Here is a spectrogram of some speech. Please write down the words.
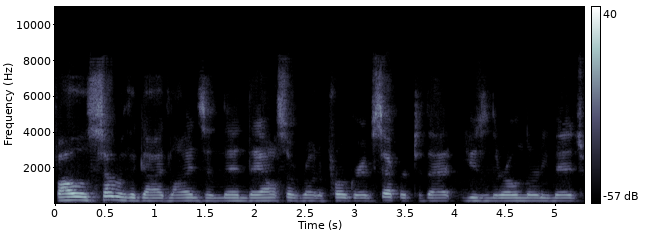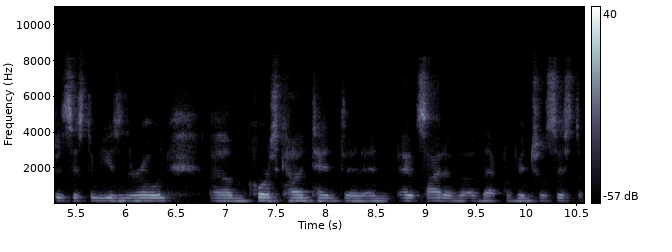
follows some of the guidelines, and then they also run a program separate to that, using their own learning management system, using their own um, course content, and, and outside of, of that provincial system.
